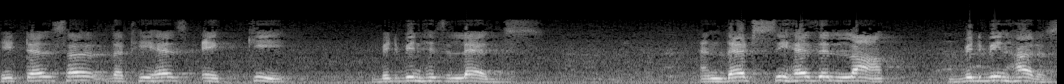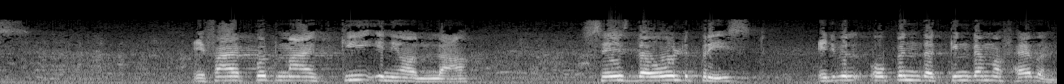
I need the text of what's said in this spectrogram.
He tells her that he has a key between his legs and that she has a lock between hers. If I put my key in your lock, says the old priest, it will open the kingdom of heaven.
